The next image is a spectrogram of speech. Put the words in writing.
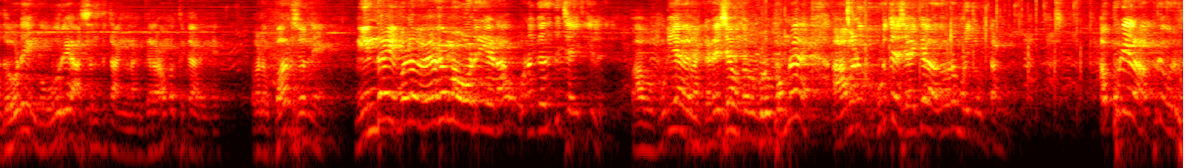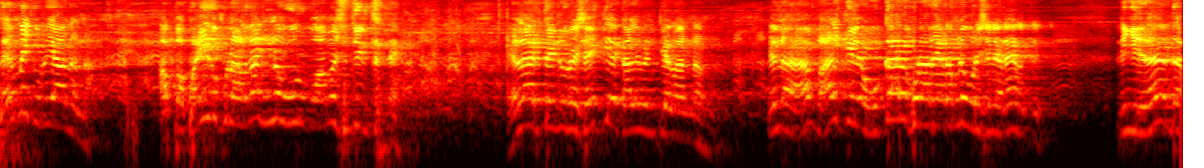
அதோட எங்க ஊரே அசந்துட்டாங்க நான் கிராமத்துக்காரங்க. அவனை பார்த்து சொன்னேன் நீ தான் இவ்வளவு வேகமா ஓடுறியடா உனக்கு எதுக்கு சைக்கிள்? அவன் முடியாதவன் கடைசியா வந்தவனுக்கு கொடுப்போம்னா அவனுக்கு கொடுத்த சைக்கிள் அதோட முடிச்சு விட்டாங்க. அப்படியா? அப்படி ஒரு பெருமைக்கு உரியாதுன்னா அப்ப பையனுக்குள்ளாலதான் இன்னும் ஊருக்கு போகாம சுத்திட்டு இருக்கேன். எல்லாயிரத்தி ஐநூறு சைக்கிள கால் நான் ஏன்னா வாழ்க்கையில உட்காரக்கூடாத இடம்னு ஒரு சில இடம் இருக்கு. நீங்க இந்த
